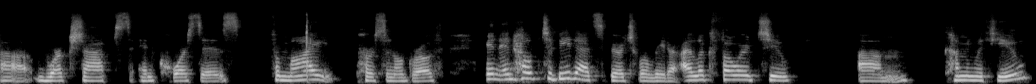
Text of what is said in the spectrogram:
uh, workshops and courses for my personal growth, and, and hope to be that spiritual leader. I look forward to um, coming with you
